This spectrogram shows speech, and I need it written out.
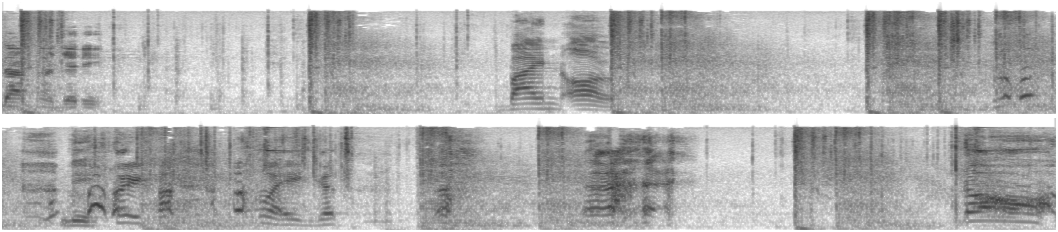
dah nggak jadi Bind all. Di. Oh my god. Oh my god. no.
